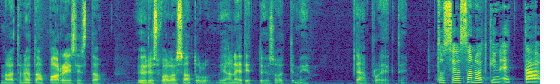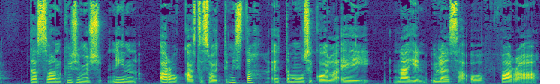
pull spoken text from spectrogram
Mä löytänyt jotain Pariisista. Yhdysvalloissa on tullut ihan etittyjä soittimia tähän projektiin. Tuossa jo sanoitkin, että tässä on kysymys niin arvokkaista soittimista, että muusikoilla ei näihin yleensä ole varaa.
